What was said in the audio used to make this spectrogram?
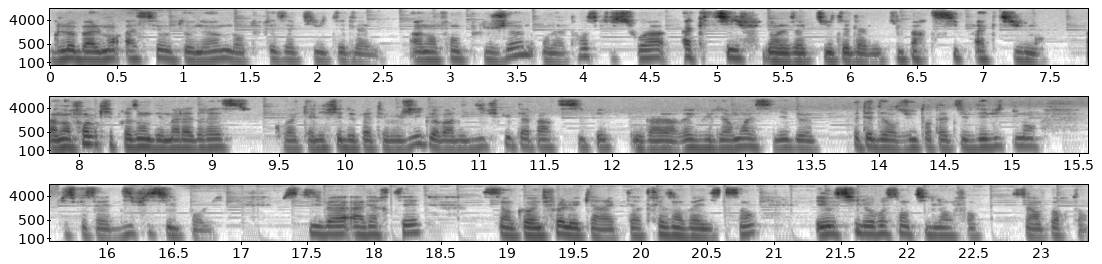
globalement assez autonome dans toutes les activités de la vie. Un enfant plus jeune, on attend qu'il soit actif dans les activités de la vie, qu'il participe activement. Un enfant qui présente des maladresses qu'on va qualifier de pathologiques va avoir des difficultés à participer. Il va régulièrement essayer de, peut-être dans une tentative d'évitement, puisque ça va être difficile pour lui. Ce qui va alerter, c'est encore une fois le caractère très envahissant et aussi le ressenti de l'enfant. C'est important.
